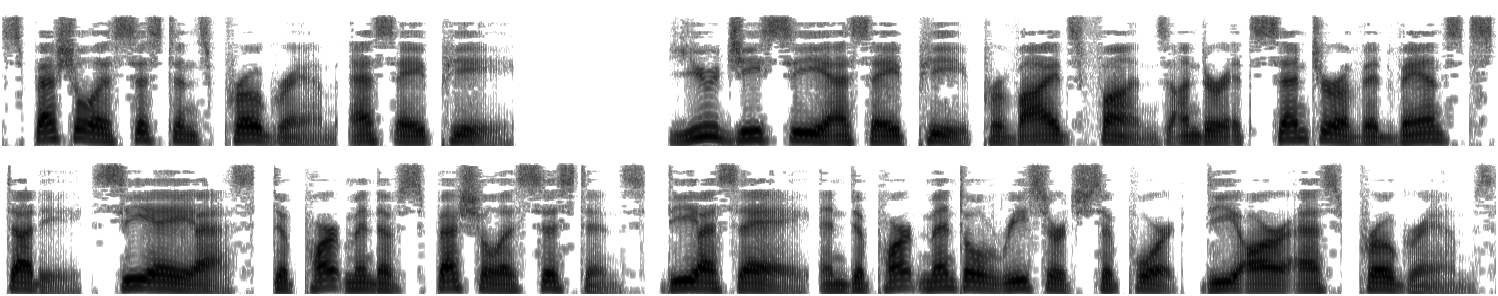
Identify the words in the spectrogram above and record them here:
Special Assistance Program SAP. UGCSAP provides funds under its Center of Advanced Study CAS, Department of Special Assistance DSA, and Departmental Research Support DRS programs.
